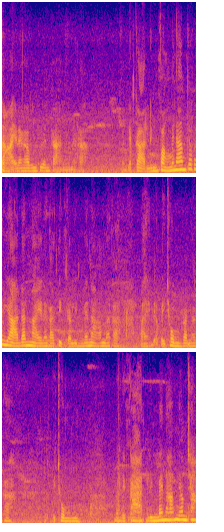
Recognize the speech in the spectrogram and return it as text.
สายๆนะคะเพื่อนๆกันนะคะบรรยากาศริมฝั่งแม่น้ำเจ้าพระยาด้านในนะคะ ติดกับริมแม่น้ำนะคะ ไปเดี๋ยวไปชมกันนะคะเดี๋ยวไปชมบรรยากาศริมแม่น้ำยามเช้า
